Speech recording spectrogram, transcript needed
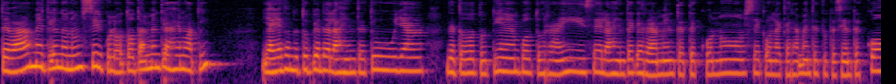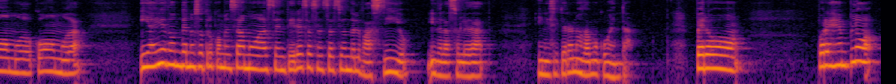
te vas metiendo en un círculo totalmente ajeno a ti. Y ahí es donde tú pierdes la gente tuya, de todo tu tiempo, tus raíces, la gente que realmente te conoce, con la que realmente tú te sientes cómodo, cómoda. Y ahí es donde nosotros comenzamos a sentir esa sensación del vacío y de la soledad. Y ni siquiera nos damos cuenta. Pero, por ejemplo,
